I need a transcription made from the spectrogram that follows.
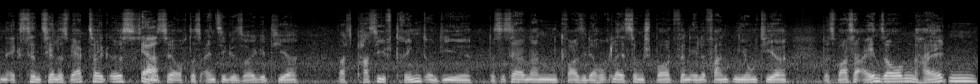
ein existenzielles Werkzeug ist. Ja. Das ist ja auch das einzige Säugetier, was passiv trinkt. Und die, das ist ja dann quasi der Hochleistungssport für ein Elefantenjungtier. Das Wasser einsaugen, halten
